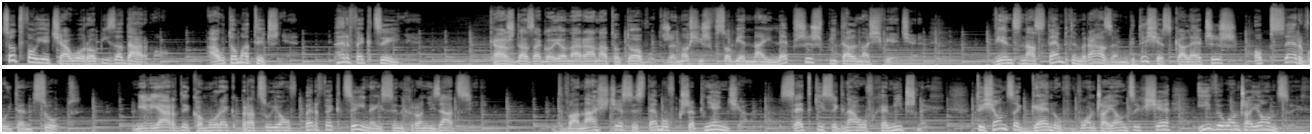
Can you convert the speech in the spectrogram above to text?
co twoje ciało robi za darmo, automatycznie, perfekcyjnie. Każda zagojona rana to dowód, że nosisz w sobie najlepszy szpital na świecie. Więc następnym razem, gdy się skaleczysz, obserwuj ten cud. Miliardy komórek pracują w perfekcyjnej synchronizacji. 12 systemów krzepnięcia, setki sygnałów chemicznych, tysiące genów włączających się i wyłączających.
